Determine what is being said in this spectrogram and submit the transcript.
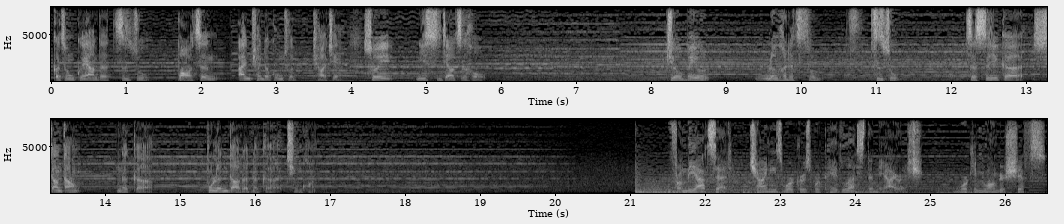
各种各样的资助，保证安全的工作条件，所以你死掉之后就没有任何的资助，资助，这是一个相当那个不人道的那个情况。From the outset, Chinese workers were paid less than the Irish, working longer shifts,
